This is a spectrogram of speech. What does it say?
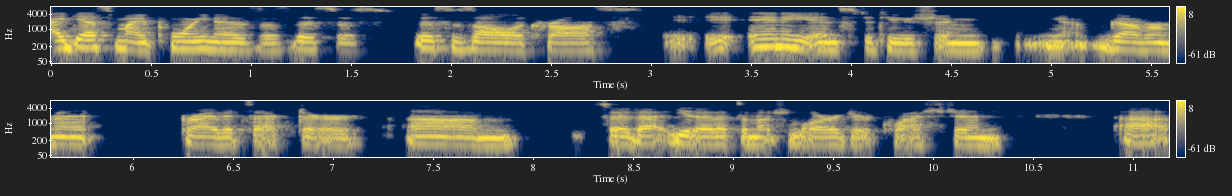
I guess my point is, is this is this is all across any institution, you know, government, private sector. Um, so that you know, that's a much larger question. Uh,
